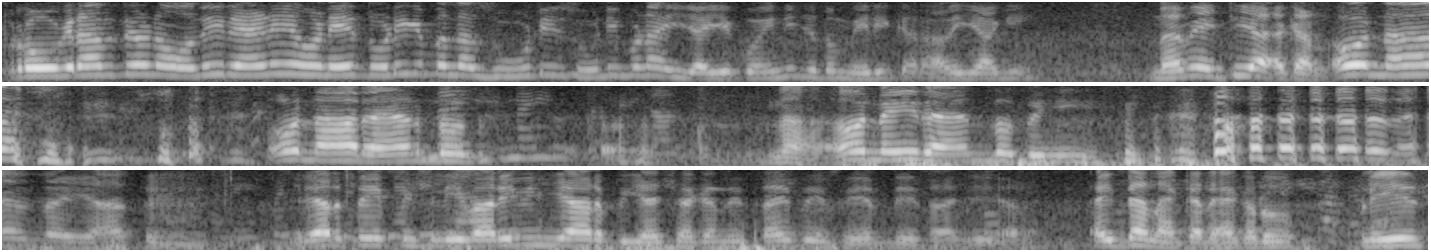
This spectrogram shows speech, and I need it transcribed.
ਪ੍ਰੋਗਰਾਮ ਤੇ ਹੁਣ ਆਉਂਦੇ ਹੀ ਰਹਿਣੇ ਹੁਣ ਇਹ ਥੋੜੀ ਕਿ ਬੰਦਾ ਸੂਟ ਹੀ ਸੂਟ ਹੀ ਬਣਾਈ ਜਾਈਏ ਕੋਈ ਨਹੀਂ ਜਦੋਂ ਮੇਰੀ ਘਰ ਵਾਲੀ ਆ ਗਈ। ਮੈਂ ਵੀ ਇੱਥੇ ਆਇਆ ਕਰਨ। ਉਹ ਨਾ ਉਹ ਨਾ ਰਹਿਣ ਦੋ। ਨਹੀਂ। ਨਾ ਉਹ ਨਹੀਂ ਰਹਿਣ ਦੋ ਤੁਸੀਂ। ਰਹਿਣ ਦੋ ਯਾਰ। ਯਾਰ ਤੁਸੀਂ ਪਿਛਲੀ ਵਾਰੀ ਵੀ 1000 ਰੁਪਿਆ ਸ਼ਗਨ ਦਿੱਤਾ ਸੀ ਤੁਸੀਂ ਫੇਰ ਦੇਤਾ ਜੀ ਯਾਰ। ਐਦਾਂ ਨਾ ਕਰਿਆ ਕਰੋ। ਪਲੀਜ਼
